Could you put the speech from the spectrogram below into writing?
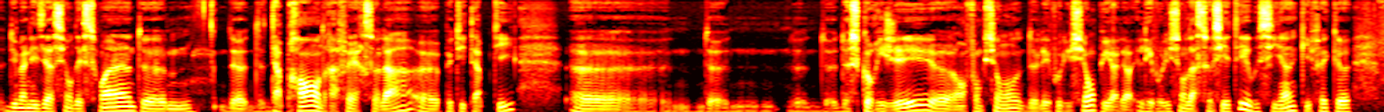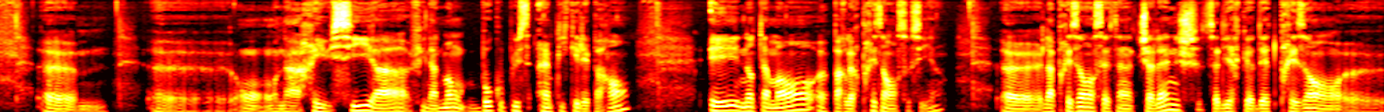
d'humanisation des soins, d'apprendre à faire cela euh, petit à petit. Euh, de, se corriger en fonction de l'évolution, puis l'évolution de la société aussi, hein, qui fait que euh, euh, on, on a réussi à finalement beaucoup plus impliquer les parents et notamment euh, par leur présence aussi. Hein. Euh, la présence est un challenge, c'est-à-dire que d'être présent euh,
